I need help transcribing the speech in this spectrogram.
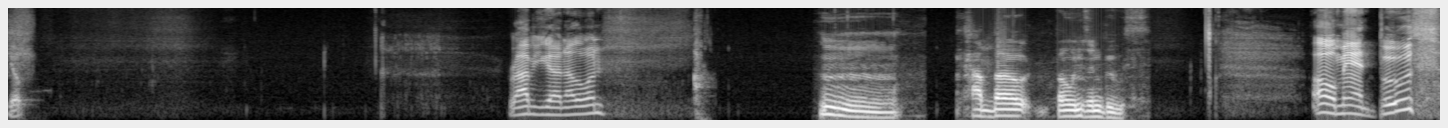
Yep. Rob, you got another one? Hmm. How about Bones and Booth? Oh man, Booth.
